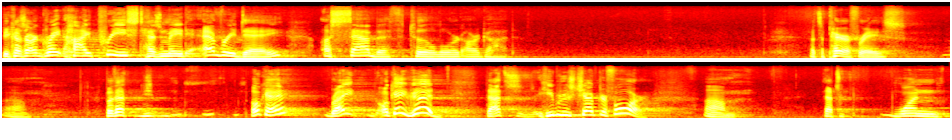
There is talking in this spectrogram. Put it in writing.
because our great high priest has made every day a Sabbath to the Lord our God. That's a paraphrase. Um, but that, okay, right? Okay, good. That's Hebrews chapter 4. Um, that's one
